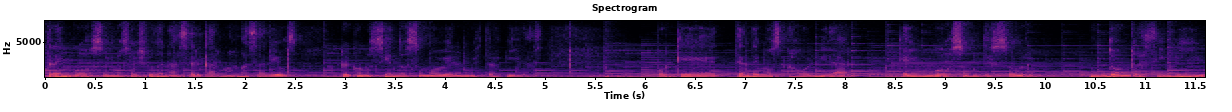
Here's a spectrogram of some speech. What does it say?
traen gozo y nos ayudan a acercarnos más a Dios, reconociendo su mover en nuestras vidas porque tendemos a olvidar que hay un gozo, un tesoro, un don recibido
